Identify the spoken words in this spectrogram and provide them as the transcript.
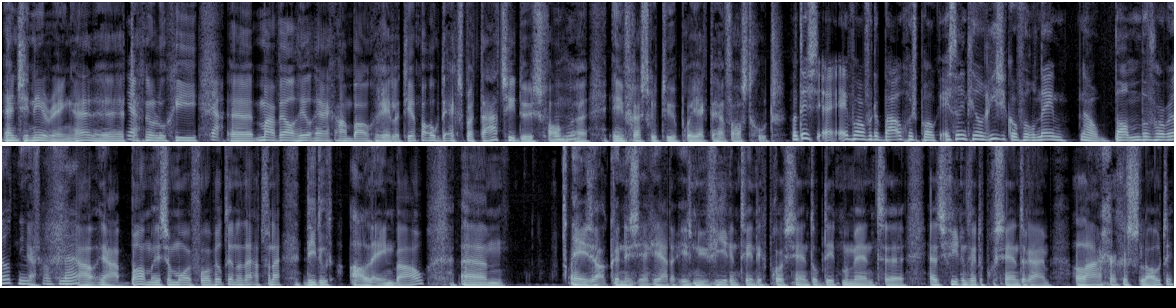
engineering, hè, technologie. Ja. Uh, maar wel heel erg aan bouw gerelateerd. Maar ook de exploitatie dus van mm -hmm. infrastructuurprojecten en vastgoed. Want is even over de bouw gesproken. Is er niet heel risicovol? Neem nou BAM bijvoorbeeld, nieuws ja. van vandaag. Nou ja, BAM is een mooi voorbeeld inderdaad vandaag. Die doet alleen bouw. Um, en je zou kunnen zeggen, ja, er is nu 24% op dit moment, uh, het is 24% ruim lager gesloten.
